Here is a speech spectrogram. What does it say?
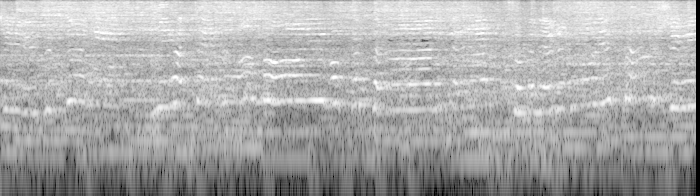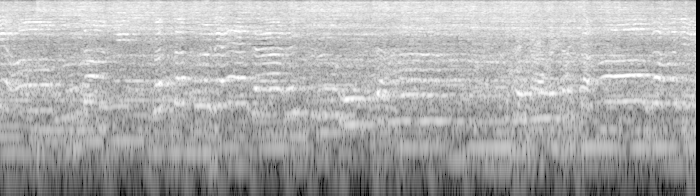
雫に見果てぬ想いを重ねてそがれる優しい温度にまた触れられついたそんな頃に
